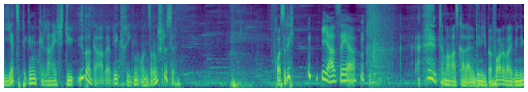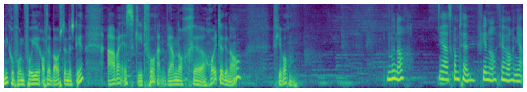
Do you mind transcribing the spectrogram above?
Jetzt beginnt gleich die Übergabe. Wir kriegen unseren Schlüssel. Freust du dich? Ja, sehr. Tamara ist gerade ein wenig überfordert, weil ich mit dem Mikrofon vor ihr auf der Baustelle stehe. Aber es geht voran. Wir haben noch äh, heute genau vier Wochen. Nur noch? Ja, es kommt hin. Vier, noch, vier Wochen, ja.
